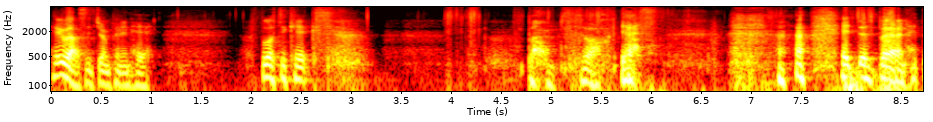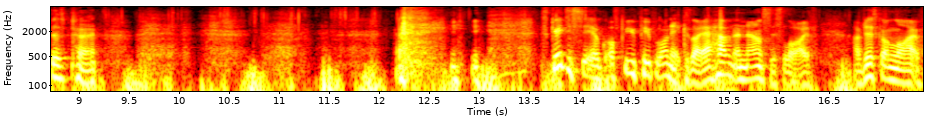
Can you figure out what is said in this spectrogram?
Who else is jumping in here? Flutter kicks. Boom. So, yes. it does burn, it does burn. It's good to see I've got a few people on it because I haven't announced this live. I've just gone live.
